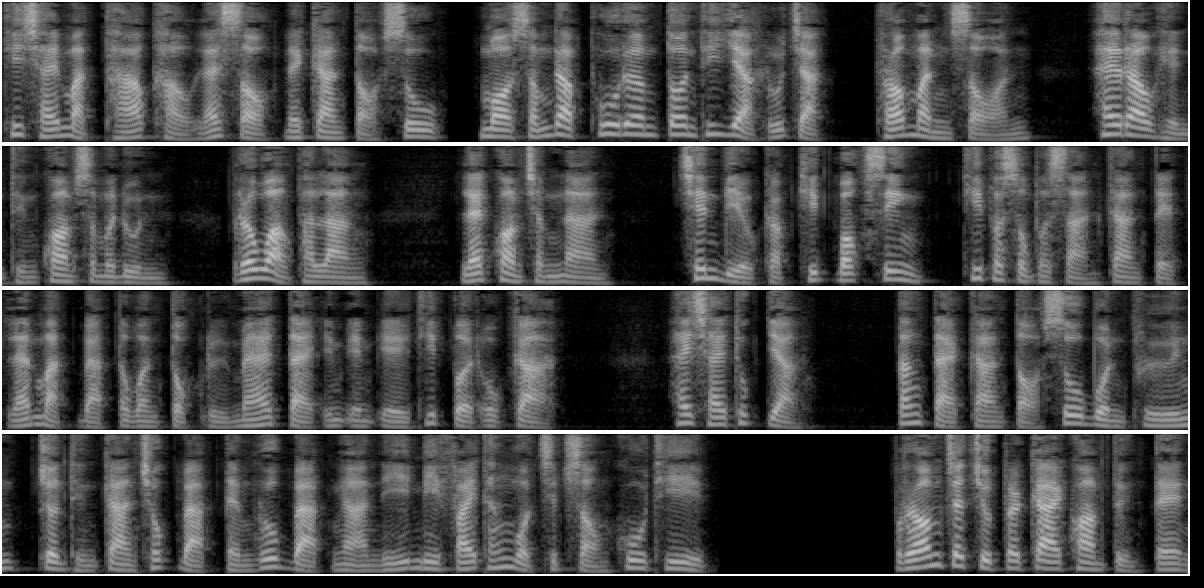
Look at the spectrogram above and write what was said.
ที่ใช้หมัดเท้าเข่าและศอกในการต่อสู้ เหมาะสำหรับผู้เริ่มต้นที่อยากรู้จัก เพราะมันสอนให้เราเห็นถึงความสมดุล ระหว่างพลัง และความชำนาญ เช่นเดียวกับคิกบ็อกซิ่งที่ผสมผสานการเตะและหมัดแบบตะวันตกหรือแม้แต่ MMA ที่เปิดโอกาส ให้ใช้ทุกอย่าง ตั้งแต่การต่อสู้บนพื้นจนถึงการชกแบบเต็มรูปแบบงานนี้มีไฟทั้งหมด 12 คู่ที่พร้อมจะจุดประกายความตื่นเต้น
